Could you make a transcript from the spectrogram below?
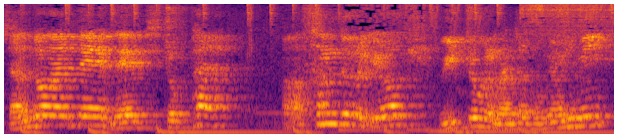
자 운동할 때 내 뒤쪽 팔 어, 삼두를 이렇게 위쪽을 만져보면 힘이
